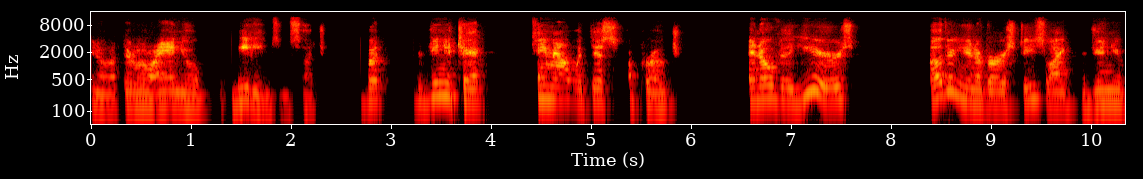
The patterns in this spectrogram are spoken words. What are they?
you know, at their little annual meetings and such. But Virginia Tech came out with this approach. And over the years, other universities like Virginia,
